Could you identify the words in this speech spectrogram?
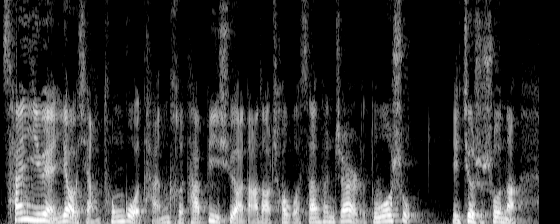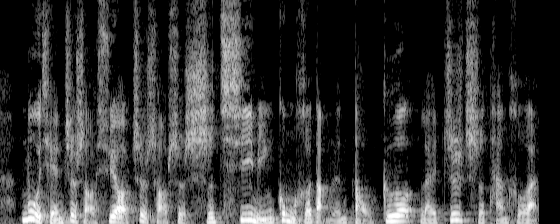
参议院要想通过弹劾，他必须要达到超过三分之二的多数。也就是说呢，目前至少需要至少是十七名共和党人倒戈来支持弹劾案，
